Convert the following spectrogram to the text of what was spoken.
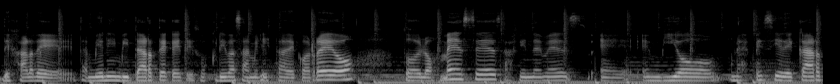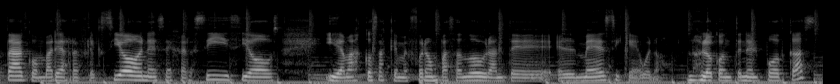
dejar de también invitarte a que te suscribas a mi lista de correo todos los meses. A fin de mes eh, envío una especie de carta con varias reflexiones, ejercicios y demás cosas que me fueron pasando durante el mes y que bueno, no lo conté en el podcast.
